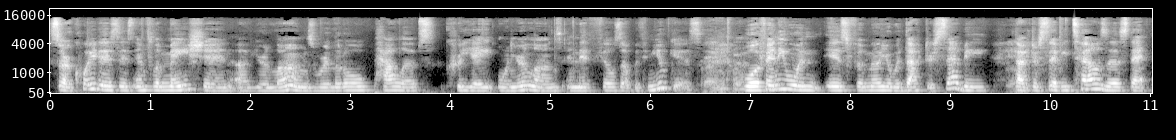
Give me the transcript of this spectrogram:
Sarcoidosis is inflammation of your lungs where little polyps create on your lungs and it fills up with mucus. Right. Okay. Well, if anyone is familiar with Dr. Sebi, Mhm. Dr. Sebi tells us that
